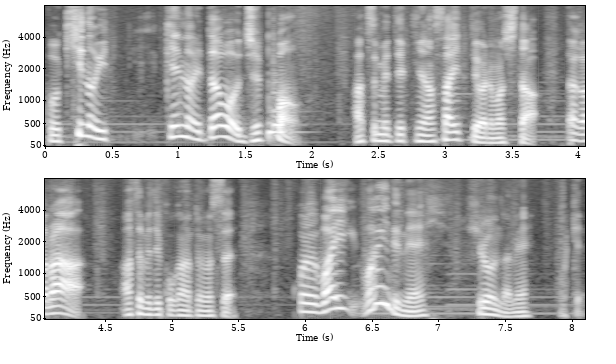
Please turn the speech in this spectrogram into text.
この木の木の板を10本集めてきなさいって言われました。だから集めていこうかなと思います。これ Y, y でね拾うんだね。OK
